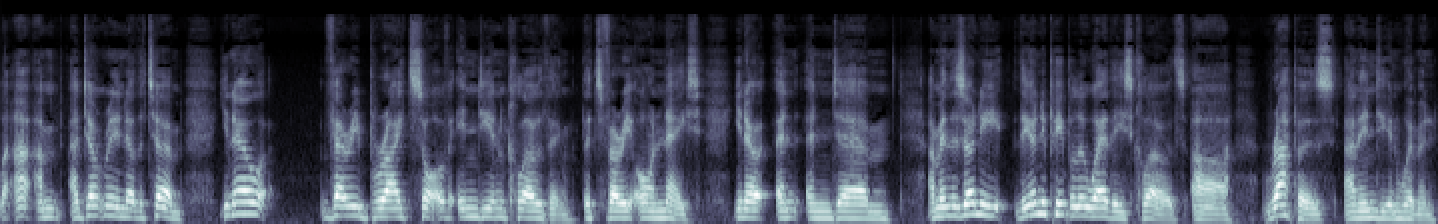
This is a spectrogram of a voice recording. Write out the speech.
I, I'm, I don't really know the term. You know, very bright sort of Indian clothing that's very ornate, you know, and and um, I mean, there's only the only people who wear these clothes are rappers and Indian women,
